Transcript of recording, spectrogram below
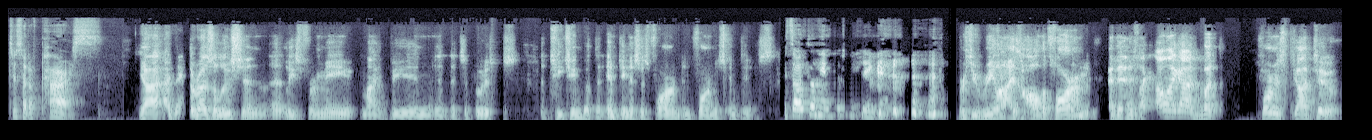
to sort of parse yeah i think the resolution at least for me might be in it's a buddhist teaching but that emptiness is form and form is emptiness. It's also hindu teaching first you realize all the form and then it's like oh my god but form is god too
